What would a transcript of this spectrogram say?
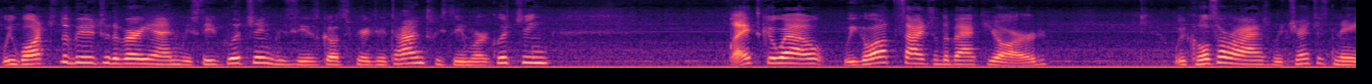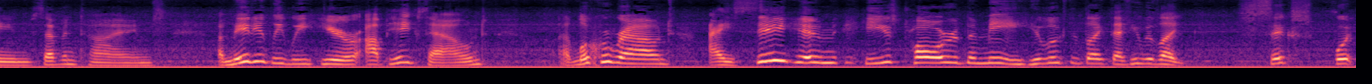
We watched the video to the very end. We see glitching. We see his ghost appear two times. We see more glitching. Lights go out. We go outside to the backyard. We close our eyes. We chant his name seven times. Immediately, we hear a pig sound. I look around. I see him. He's taller than me. He looked like that. He was like six foot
